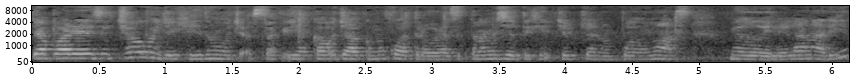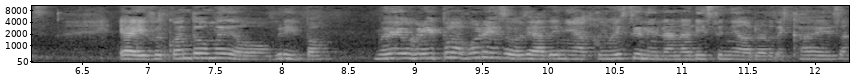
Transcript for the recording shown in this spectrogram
Ya ese show y yo dije, no, ya está, ya acabo, ya como cuatro horas de transmisión, dije, yo ya no puedo más, me duele la nariz. Y ahí fue cuando me dio gripa. Me dio gripa por eso, o sea, tenía congestión en la nariz, tenía dolor de cabeza.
